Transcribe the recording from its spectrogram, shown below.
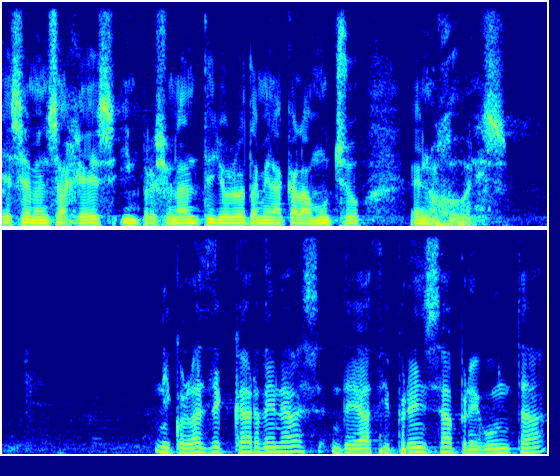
Ese mensaje es impresionante, yo creo que también acala mucho en los jóvenes. Nicolás de Cárdenas, de ACI Prensa, pregunta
